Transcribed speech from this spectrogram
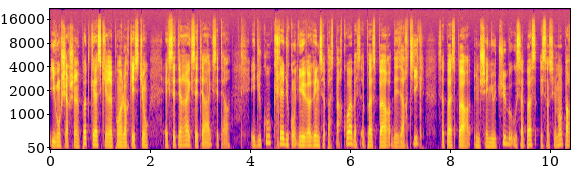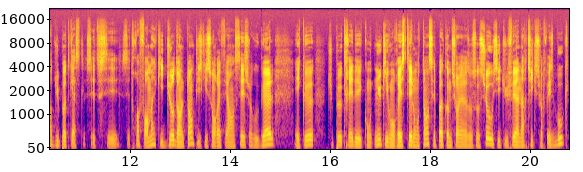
ils vont chercher un podcast qui répond à leurs questions, etc., etc., etc. Et du coup, créer du contenu evergreen, ça passe par quoi? Ben, Ça passe par des articles, ça passe par une chaîne YouTube, ou ça passe essentiellement par du podcast. C'est- ces trois formats qui durent dans le temps, puisqu'ils sont référencés sur Google, et que tu peux créer des contenus qui vont rester longtemps. C'est pas comme sur les réseaux sociaux où si tu fais un article sur Facebook,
